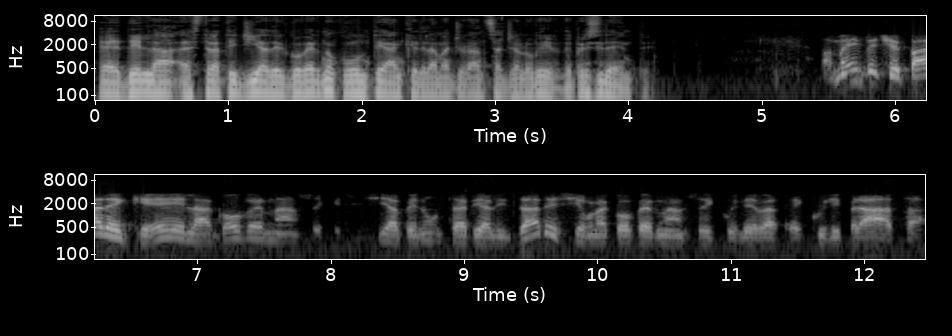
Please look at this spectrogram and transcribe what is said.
eh, della eh, strategia del governo Conte e anche della maggioranza gialloverde. Presidente. A me invece pare che la governance che si sia venuta a realizzare sia una governance equilibrata.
